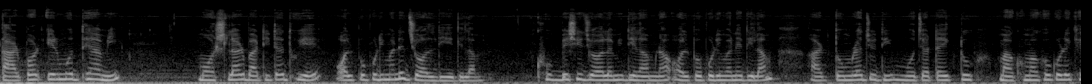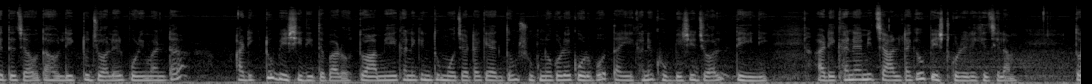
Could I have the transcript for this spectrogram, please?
তারপর এর মধ্যে আমি মশলার বাটিটা ধুয়ে অল্প পরিমাণে জল দিয়ে দিলাম। খুব বেশি জল আমি দিলাম না, অল্প পরিমাণে দিলাম। আর তোমরা যদি মোচাটা একটু মাখো মাখো করে খেতে চাও তাহলে একটু জলের পরিমাণটা আর একটু বেশি দিতে পারো। তো আমি এখানে কিন্তু মোচাটাকে একদম শুকনো করে করব, তাই এখানে খুব বেশি জল দিইনি। আর এখানে আমি চালটাকেও পেস্ট করে রেখেছিলাম। তো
